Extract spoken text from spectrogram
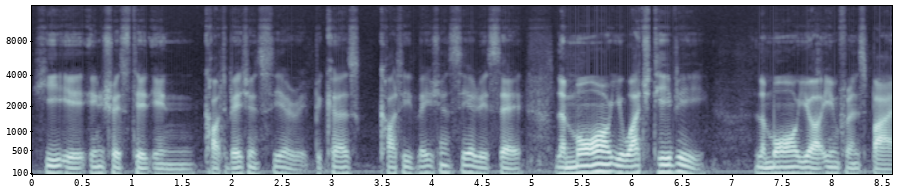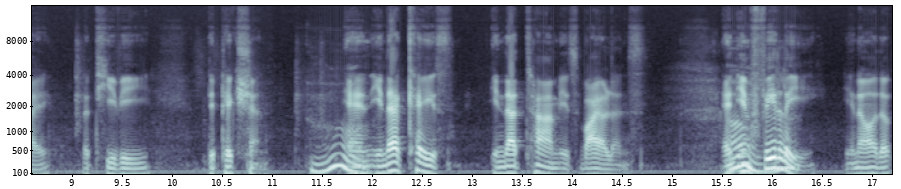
he is interested in cultivation theory because cultivation theory say the more you watch TV, the more you are influenced by the TV depiction. Ooh. And in that case, in that time, it's violence. And oh, in Philly, you know, the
